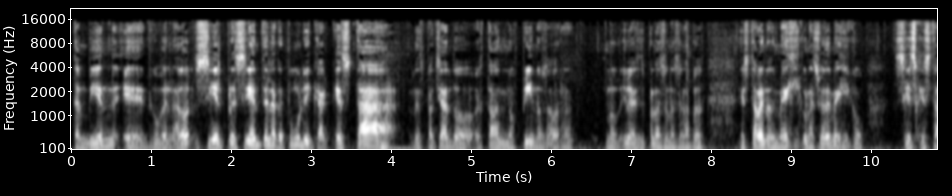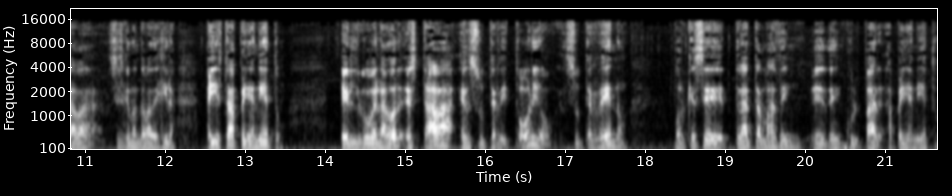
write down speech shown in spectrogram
También el gobernador, si el presidente de la República está despachando, estaba en Los Pinos, ahora no iba a decir Palacio Nacional, pero estaba en México, en la Ciudad de México, si es que estaba, si es que no andaba de gira. Ahí estaba Peña Nieto. El gobernador estaba en su territorio, en su terreno. ¿Por qué se trata más de, eh, de, inculpar a Peña Nieto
